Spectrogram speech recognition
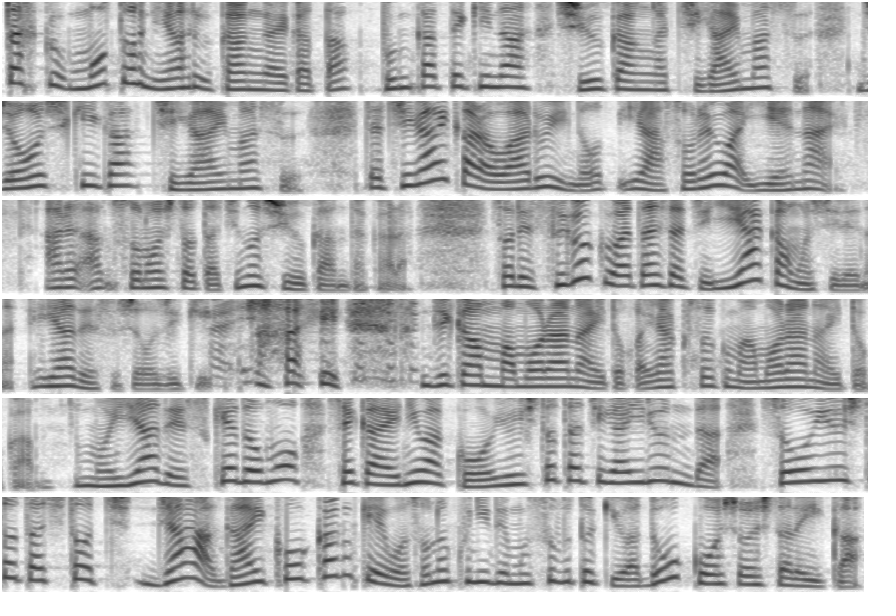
全く元にある考え方文化的な習慣が違います。常識が違います。じゃあ違いから悪いの？いやそれは言えない。あれその人たちの習慣だから。それすごく私たち嫌かもしれない。嫌です正直、はい、はい、時間守らないとか約束守らないとか。もう嫌ですけども世界にはこういう人たちがいるんだ。そういう人たちとじゃあ外交関係をその国で結ぶ時はどう交渉したらいいか。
